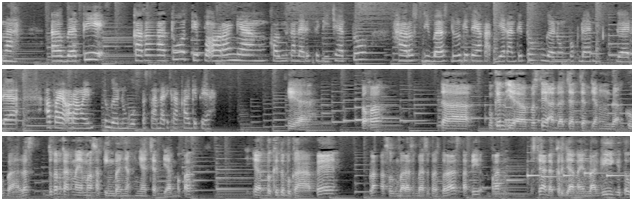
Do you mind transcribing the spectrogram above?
Nah, uh, berarti kakak tuh tipe orang yang kalau misalkan dari segi chat tuh harus dibahas dulu gitu ya kak, biar nanti tuh nggak numpuk dan nggak ada apa ya orang lain tuh nggak nunggu pesan dari kakak gitu ya? Iya, pokok uh, mungkin ya pasti ada chat-chat yang nggak ku bales. Itu kan karena emang saking banyaknya chat ya, pokok ya begitu buka HP langsung balas balas balas balas. Tapi kan pasti ada kerjaan lain lagi gitu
